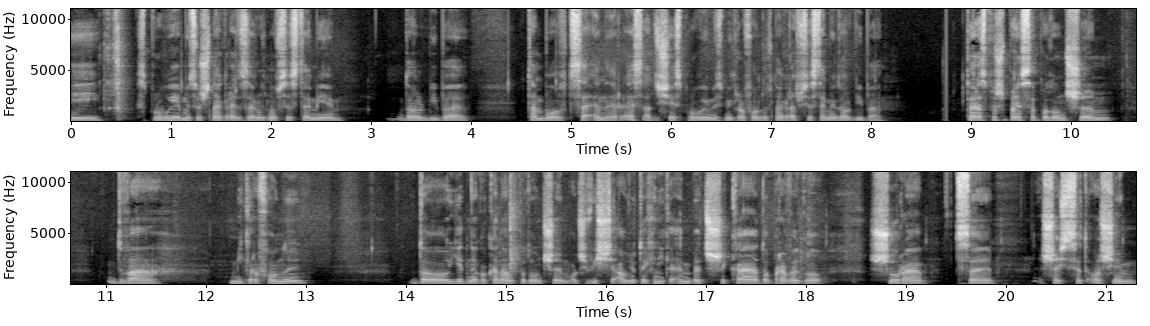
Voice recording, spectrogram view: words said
i spróbujemy coś nagrać zarówno w systemie Dolby B, tam było w CNRS, a dzisiaj spróbujemy z mikrofonów nagrać w systemie Dolby B. Teraz proszę Państwa podłączyłem dwa mikrofony. Do jednego kanału podłączyłem oczywiście audiotechnikę MB3K, do prawego Shure C608 Y,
